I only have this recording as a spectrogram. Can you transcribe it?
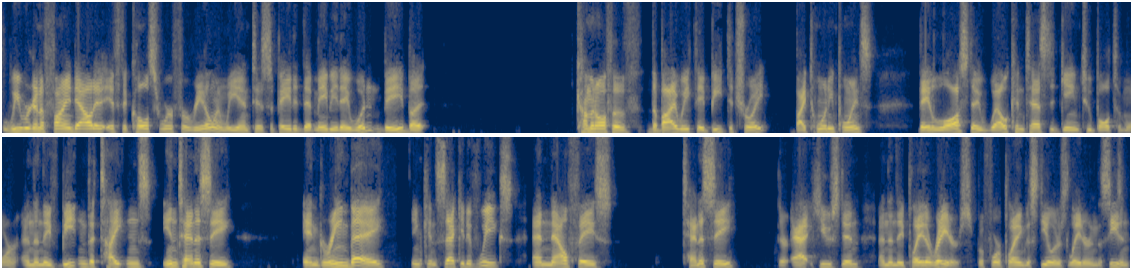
we were going to find out if the Colts were for real, and we anticipated that maybe they wouldn't be. But coming off of the bye week, they beat Detroit by 20 points. They lost a well contested game to Baltimore, and then they've beaten the Titans in Tennessee and Green Bay in consecutive weeks, and now face Tennessee. They're at Houston, and then they play the Raiders before playing the Steelers later in the season.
